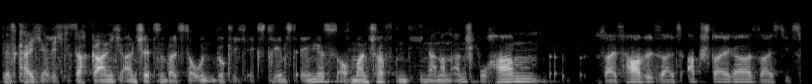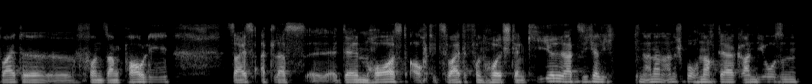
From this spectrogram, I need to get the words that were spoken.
Das kann ich ehrlich gesagt gar nicht einschätzen, weil es da unten wirklich extremst eng ist. Auch Mannschaften, die einen anderen Anspruch haben, sei es Havel, sei es Absteiger, sei es die zweite äh, von St. Pauli, sei es Atlas äh, Delmenhorst, auch die zweite von Holstein Kiel, hat sicherlich einen anderen Anspruch nach der grandiosen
